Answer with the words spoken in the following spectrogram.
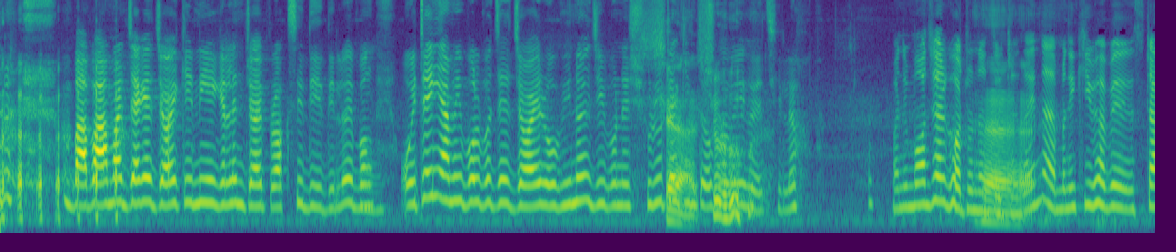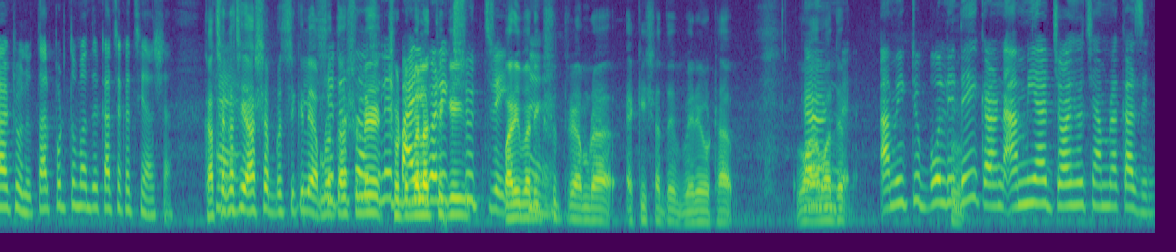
না। বাবা আমার জায়গায় জয়কে নিয়ে গেলেন জয় প্রক্সি দিয়ে দিল এবং ওইটাই আমি বলব যে জয়ের অভিনয় জীবনের শুরুটা কিন্তু হয়েছিল। মানে মজার ঘটনা তো হ্যাঁ, তাই না? মানে কীভাবে স্টার্ট হলো? তারপর তোমাদের কাছাকাছি আসা। কাছাকাছি আসা বেসিক্যালি আমরা তো আসলে ছোটবেলা পারিবারিক থেকেই পারিবারিক সূত্রে আমরা একই সাথে বেড়ে ওঠা এবং আমাদের আমি একটু বলে দেই কারণ আমি আর জয় হচ্ছে আমরা কাজিন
